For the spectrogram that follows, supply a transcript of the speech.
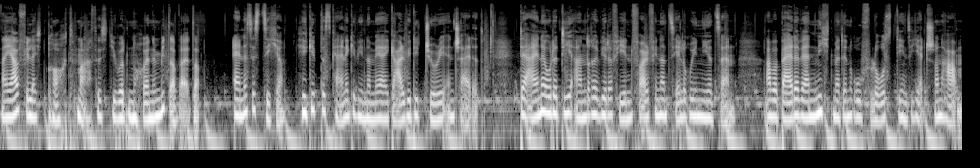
Naja, vielleicht braucht Martha Stewart noch einen Mitarbeiter. Eines ist sicher, hier gibt es keine Gewinner mehr, egal wie die Jury entscheidet. Der eine oder die andere wird auf jeden Fall finanziell ruiniert sein, aber beide werden nicht mehr den Ruf los, den sie jetzt schon haben.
